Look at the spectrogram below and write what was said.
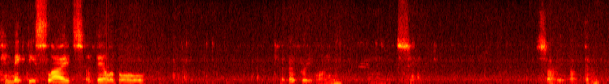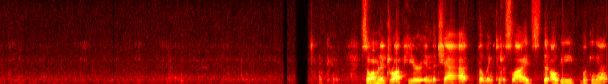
can make these slides available to everyone. Let's see. Sorry. Okay, so I'm going to drop here in the chat the link to the slides that I'll be looking at.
